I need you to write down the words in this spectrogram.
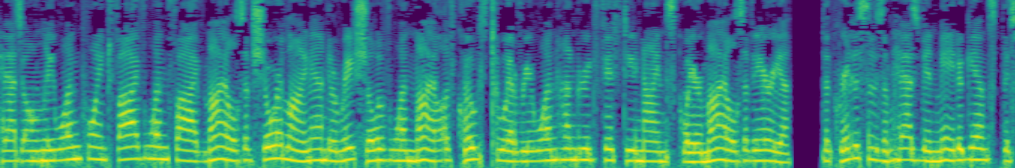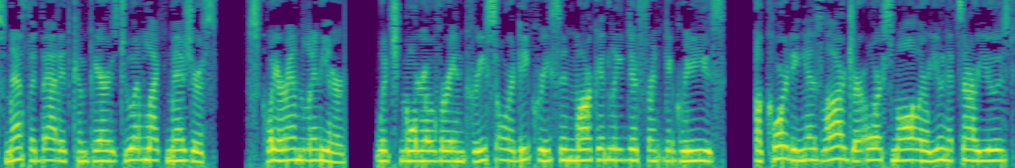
has only 1.515 miles of shoreline and a ratio of 1 mile of coast to every 159 square miles of area. The criticism has been made against this method that it compares to unlike measures, square and linear, which moreover increase or decrease in markedly different degrees, according as larger or smaller units are used.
